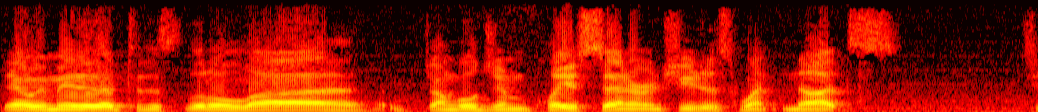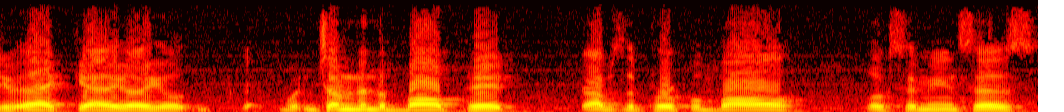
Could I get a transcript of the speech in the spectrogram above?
yeah. We made it up to this little uh, jungle gym play center, and she just went nuts. She like, uh, like jumped in the ball pit, grabs the purple ball, looks at me and says,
